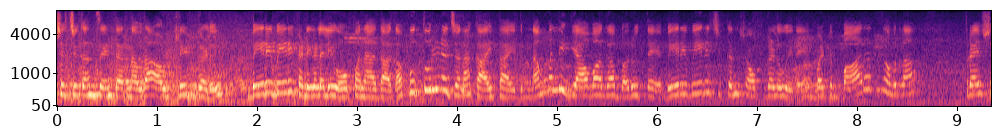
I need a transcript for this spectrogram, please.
fresh chicken ಸೆಂಟರ್ನವರ ಔಟ್ಲೆಟ್ಗಳು ಬೇರೆ ಬೇರೆ ಕಡೆಗಳಲ್ಲಿ ಓಪನ್ ಆದಾಗ ಪುತ್ತೂರಿನ ಜನ ಕಾಯ್ತಾ ಇದ್ರು. ನಮ್ಮಲ್ಲಿ ಯಾವಾಗ ಬರುತ್ತೆ? ಬೇರೆ ಬೇರೆ ಚಿಕನ್ ಶಾಪ್ಗಳು ಇದೆ ಬಟ್ ಭಾರತ್ನವರ ಫ್ರೆಶ್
